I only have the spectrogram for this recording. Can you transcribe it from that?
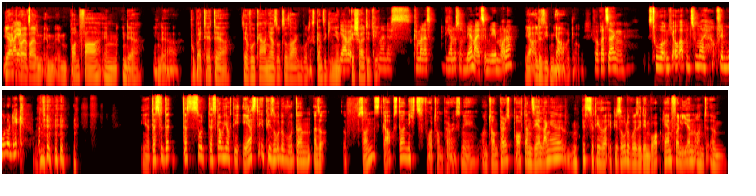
ja, war genau, ja er war im, im, im Ponfar, im, in der, in der Pubertät der, der Vulkanier sozusagen, wo das ganze Gehirn Ja, geschaltet Kann wird. man das, kann man das, die haben das doch mehrmals im Leben, oder? Ja, alle sieben Jahre, glaube ich. Ich wollte gerade sagen, ist Tuvok nicht auch ab und zu mal auf dem Holodeck? ja, das, das, das ist so, das glaube ich auch die erste Episode, wo dann, also sonst gab es da nichts vor Tom Paris, nee. Und Tom Paris braucht dann sehr lange bis zu dieser Episode, wo sie den Warp-Kern verlieren und ähm,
